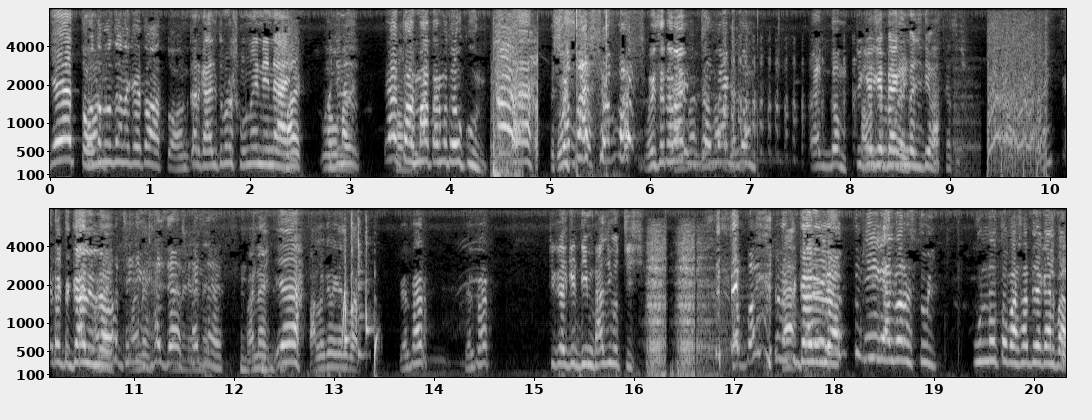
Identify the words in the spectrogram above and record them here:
এ কত মজা নাকি তো? গাল তোমরা শুনোই নি নাই। ভাই, ভাই। এ তোর মাথার মধ্যে কোন সাব্বাস সাব্বাস হইছে না ভাই? একদম একদম একদম। তুই কে ব্যাগ বাজি দিয়ে ভাত খাচ্ছিস এটা একটা গালি না? ঠিক খাই যা খাই যা। মানে এ। ভালো করে গেলবার গেলবার গেলবার তুই কালকে ডিম ভাজি করছিস? একটা গালি না? কি গেলবার তুই? উন্নত ভাষা দিয়ে গেলবার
